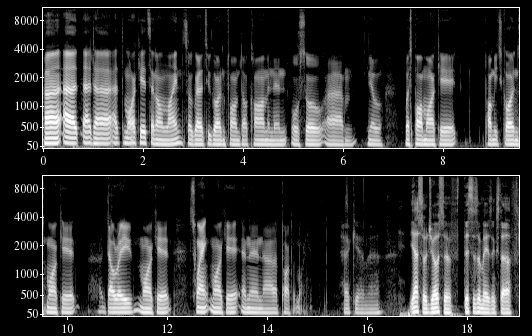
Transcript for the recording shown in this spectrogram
Uh, at at uh, at the markets and online. So gratitudegardenfarm.com, and then also um, you know West Palm Market, Palm Beach Gardens Market, uh, Delray Market, Swank Market, and then uh, Parkland Market. Heck yeah, man. Yeah, so Joseph, this is amazing stuff.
